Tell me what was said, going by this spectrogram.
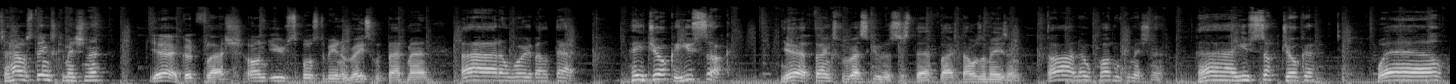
So how's things, Commissioner? Yeah, good, Flash. Aren't you supposed to be in a race with Batman? Ah, don't worry about that. Hey, Joker, you suck. Yeah, thanks for rescuing us just there, Flash. That was amazing. Ah, no problem, Commissioner. Ah, you suck, Joker. Well,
